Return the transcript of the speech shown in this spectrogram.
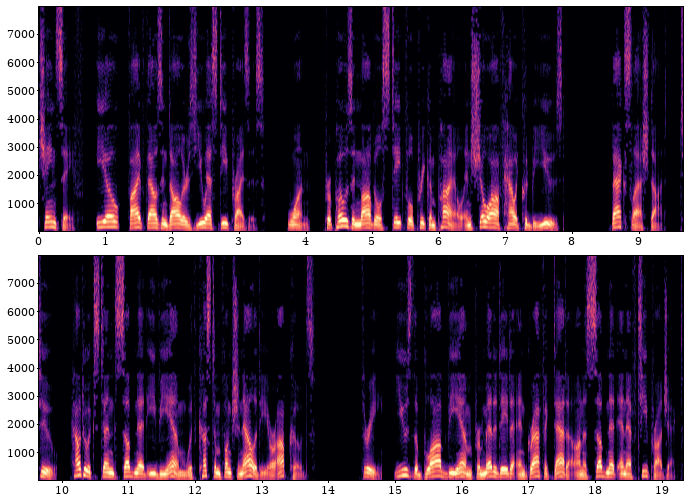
ChainSafe. IO, $5,000 USD prizes. 1. Propose a novel stateful precompile and show off how it could be used. Backslash dot. 2. How to extend subnet EVM with custom functionality or opcodes. 3. Use the blob VM for metadata and graphic data on a subnet NFT project.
